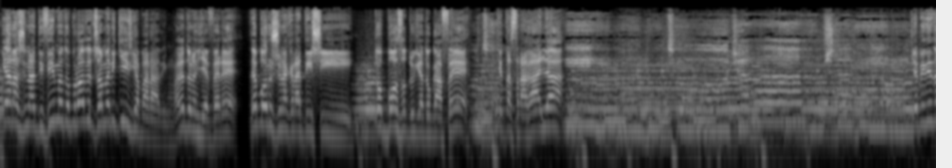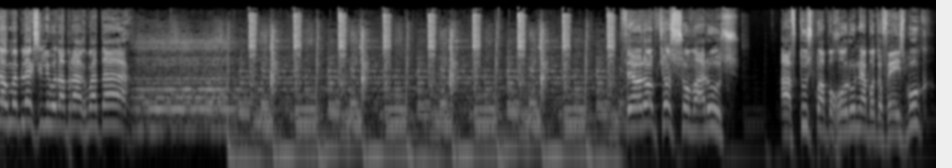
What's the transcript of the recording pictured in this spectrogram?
Για να συναντηθεί με τον πρόεδρο της Αμερικής για παράδειγμα. Δεν τον ενδιαφέρε. Δεν μπορούσε να κρατήσει τον πόθο του για τον καφέ και τα στραγάλια. Και επειδή τα έχουμε μπλέξει λίγο τα πράγματα, Θεωρώ πιο σοβαρούς αυτούς που αποχωρούν από το facebook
